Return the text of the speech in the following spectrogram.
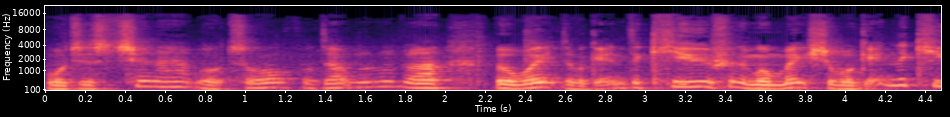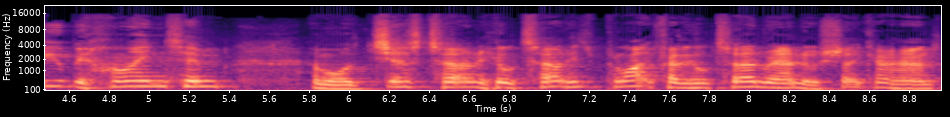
We'll just chill out. We'll talk. We'll blah, blah, blah. We'll wait. We'll get in the queue for them. We'll make sure we'll get in the queue behind him, and we'll just turn. He'll turn. He's a polite fellow. He'll turn around. He'll shake our hand.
